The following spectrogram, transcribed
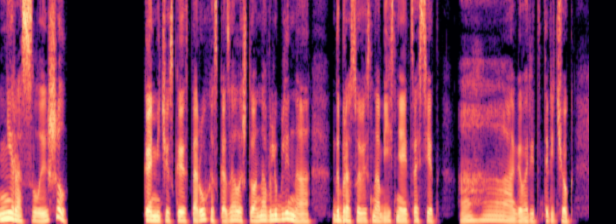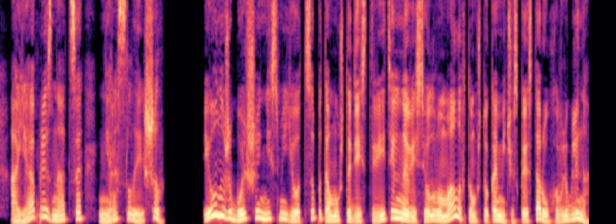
не расслышал?» Комическая старуха сказала, что она влюблена, добросовестно объясняет сосед. «Ага», — говорит старичок, «а я, признаться, не расслышал». И он уже больше не смеется, потому что действительно веселого мало в том, что комическая старуха влюблена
